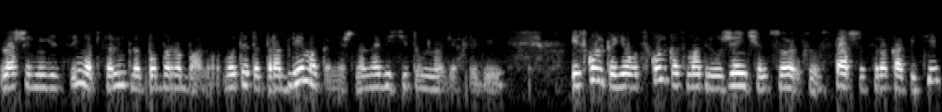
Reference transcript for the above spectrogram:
нашей медицине абсолютно по барабану. Вот эта проблема, конечно, она висит у многих людей. И сколько, я вот сколько смотрю женщин 40, старше 45,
